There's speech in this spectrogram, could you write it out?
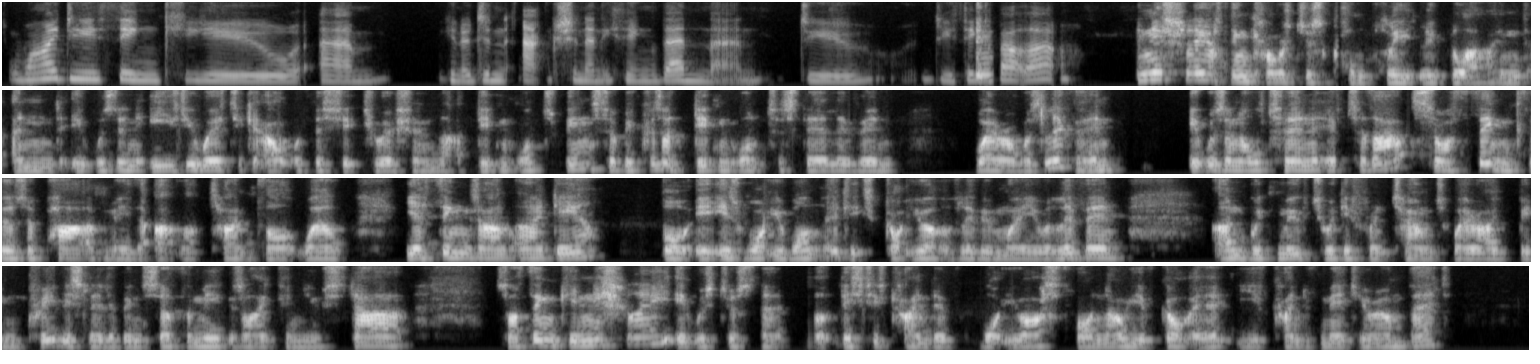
why do you think you um you know didn't action anything then then do you do you think about that initially i think i was just completely blind and it was an easy way to get out of the situation that i didn't want to be in so because i didn't want to stay living where i was living it was an alternative to that so i think there's a part of me that at that time thought well yeah things aren't ideal but it is what you wanted. It's got you out of living where you were living. And we'd moved to a different town to where I'd been previously living. So for me, it was like a new start. So I think initially it was just that, but this is kind of what you asked for. Now you've got it, you've kind of made your own bed.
